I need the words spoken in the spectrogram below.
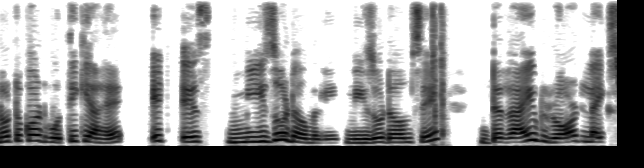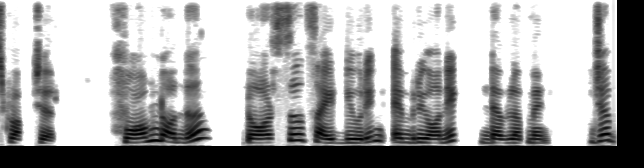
नोटोकॉड होती क्या है? इट इज़ मीजोडर्मली मीजोडर्म से derived rod like structure formed on the dorsal side during embryonic development जब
